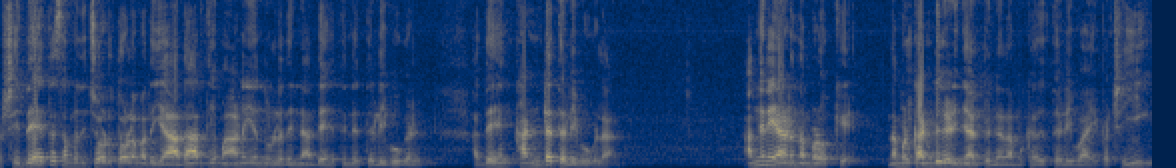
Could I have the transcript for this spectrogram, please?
പക്ഷേ ഇദ്ദേഹത്തെ സംബന്ധിച്ചിടത്തോളം അത് യാഥാർത്ഥ്യമാണ് എന്നുള്ളതിന് അദ്ദേഹത്തിന്റെ തെളിവുകൾ അദ്ദേഹം കണ്ട തെളിവുകളാണ്. അങ്ങനെയാണ് നമ്മളൊക്കെ. നമ്മൾ കണ്ടു കഴിഞ്ഞാൽ പിന്നെ നമുക്കത് തെളിവായി. പക്ഷേ ഈ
